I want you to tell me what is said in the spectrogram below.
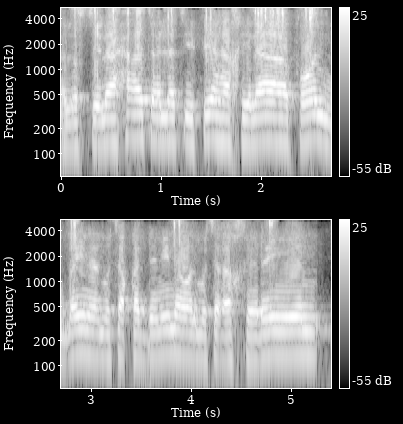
الاصطلاحات التي فيها خلاف بين المتقدمين والمتأخرين.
